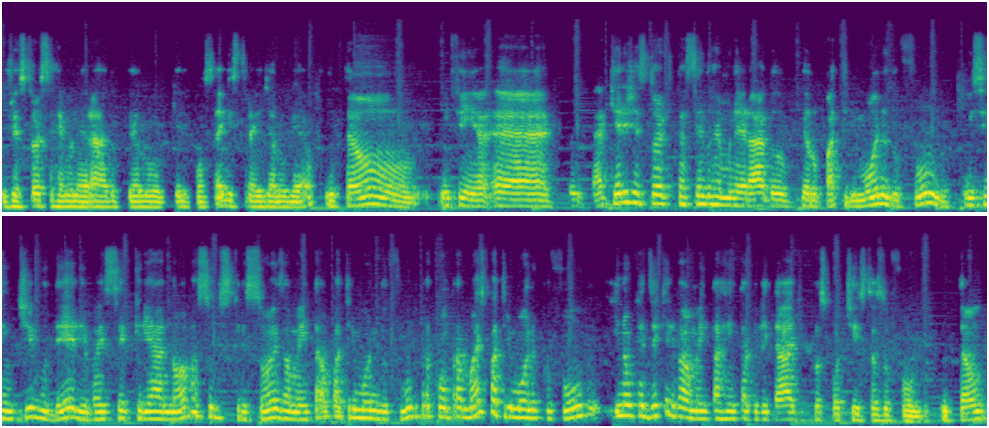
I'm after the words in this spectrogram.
o gestor ser remunerado pelo que ele consegue extrair de aluguel. Então, enfim, é, é aquele gestor que está sendo remunerado pelo patrimônio do fundo, o incentivo dele vai ser criar novas subscrições, aumentar o patrimônio do fundo para comprar mais patrimônio para o fundo e não quer dizer que ele vai aumentar a rentabilidade para os cotistas do fundo. Então,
